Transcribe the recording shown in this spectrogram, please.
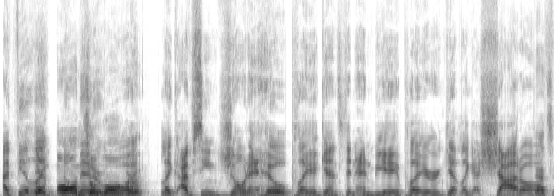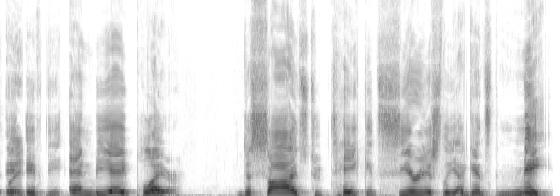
I feel Their like no arms are longer. what, like I've seen Jonah Hill play against an NBA player and get like a shot off. That's but if the NBA player decides to take it seriously against me.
